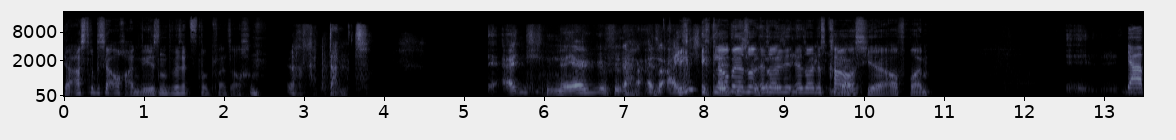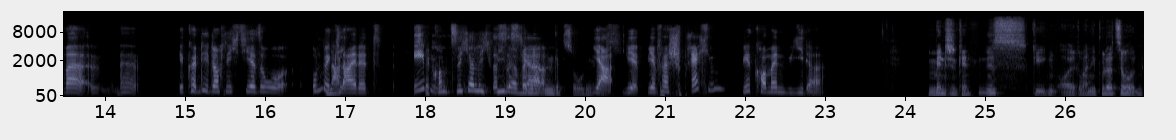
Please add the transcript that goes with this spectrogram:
Der Astrid ist ja auch anwesend und übersetzt notfalls auch. Ach, verdammt. äh, naja, also eigentlich. Ich, ich glaube, er soll, er, soll, er soll das. Chaos hier aufräumen. ja, aber äh, ihr könnt ihn doch nicht hier so unbekleidet. Er Eben. kommt sicherlich Das wieder, wenn ja- er angezogen Ja, ist. wir, wir versprechen, wir kommen wieder. Menschenkenntnis gegen eure Manipulation.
